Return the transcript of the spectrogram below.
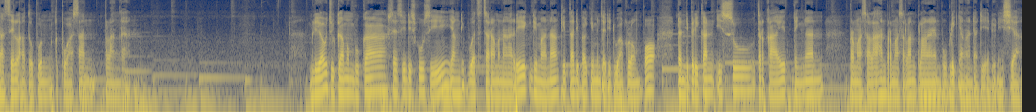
hasil ataupun kepuasan pelanggan. Beliau juga membuka sesi diskusi yang dibuat secara menarik di mana kita dibagi menjadi dua kelompok dan diberikan isu terkait dengan permasalahan-permasalahan pelayanan publik yang ada di Indonesia.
